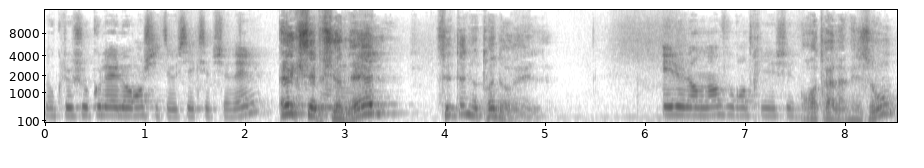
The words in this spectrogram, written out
Donc le chocolat et l'orange c'était aussi exceptionnel? Exceptionnel, c'était notre Noël. Et le lendemain, vous rentriez chez On vous. rentrait à la maison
